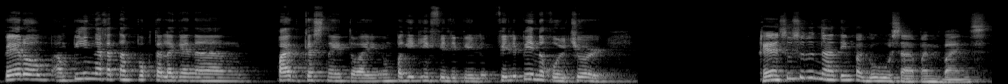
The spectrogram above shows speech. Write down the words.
Pero ang pinakatampok talaga ng podcast na ito ay yung pagiging Filipino, Filipino culture. Kaya susunod natin pag-uusapan, Vance,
